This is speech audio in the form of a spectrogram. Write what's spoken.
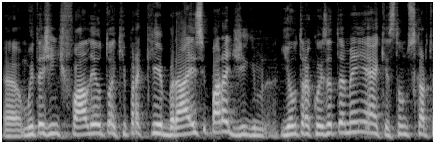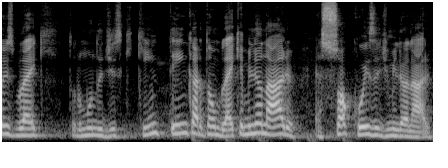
é, muita gente fala e eu tô aqui para quebrar esse paradigma. E outra coisa também é a questão dos cartões black. Todo mundo diz que quem tem cartão black é milionário. É só coisa de milionário.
